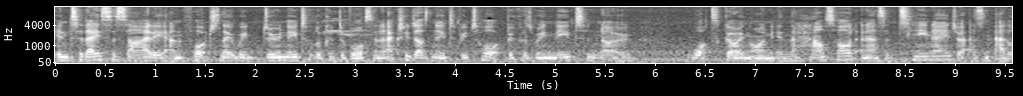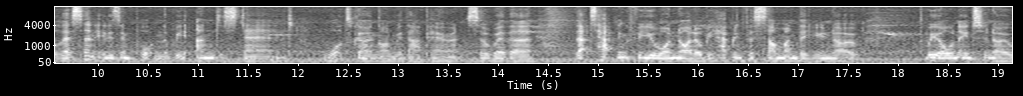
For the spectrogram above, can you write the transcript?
In today's society, unfortunately, we do need to look at divorce and it actually does need to be taught because we need to know what's going on in the household and as a teenager, as an adolescent, it is important that we understand what's going on with our parents. So whether that's happening for you or not, it'll be happening for someone that you know. We all need to know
